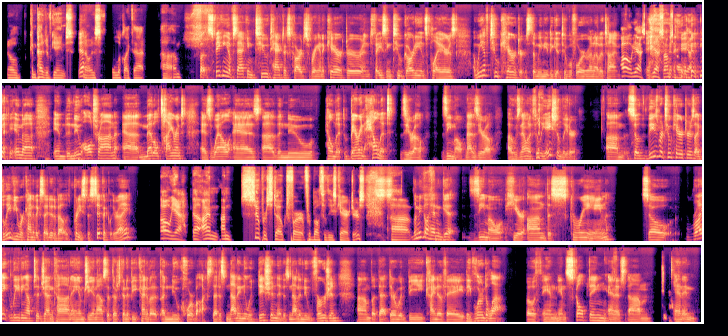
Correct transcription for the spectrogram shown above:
you know, competitive games, Yeah. you know, is look like that. Um, But speaking of stacking two tactics cards to bring in a character and facing two Guardians players, uh, we have two characters that we need to get to before we run out of time. oh yes, yes, I'm sorry. Yeah. in, in, uh, in the new Ultron uh, Metal Tyrant, as well as uh, the new Helmet Baron Helmet Zero Zemo, not Zero, uh, who's now an affiliation leader. Um, so these were two characters I believe you were kind of excited about pretty specifically, right? Oh yeah, uh, I'm I'm super stoked for for both of these characters. Uh, Let me go ahead and get Zemo here on the screen. So, right leading up to Gen Con, AMG announced that there's going to be kind of a, a new core box. That is not a new edition, it is not a new version, um, but that there would be kind of a, they've learned a lot, both in, in sculpting and it's, um, and in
